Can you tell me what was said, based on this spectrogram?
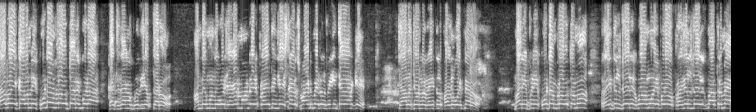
రాబోయే కాలంలో ఈ కూటమి ప్రభుత్వానికి కూడా ఖచ్చితంగా బుద్ధి చెప్తారు. అంతకుముందు కూడా జగన్మోహన్ రెడ్డి ప్రయత్నం చేసినాడు స్మార్ట్ మీటర్లు బిగించడానికి. చాలా చోట్ల రైతులు పగలు కొట్టినారు. మరి ఇప్పుడు ఈ కూటమి ప్రభుత్వము రైతుల జోలికి పోము ఇప్పుడు ప్రజల జోలికి మాత్రమే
